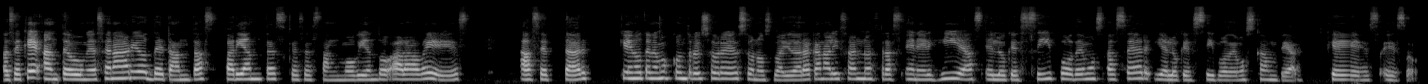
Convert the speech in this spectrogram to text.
Así que ante un escenario de tantas variantes que se están moviendo a la vez, aceptar que no tenemos control sobre eso nos va a ayudar a canalizar nuestras energías en lo que sí podemos hacer y en lo que sí podemos cambiar. ¿Qué es eso?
